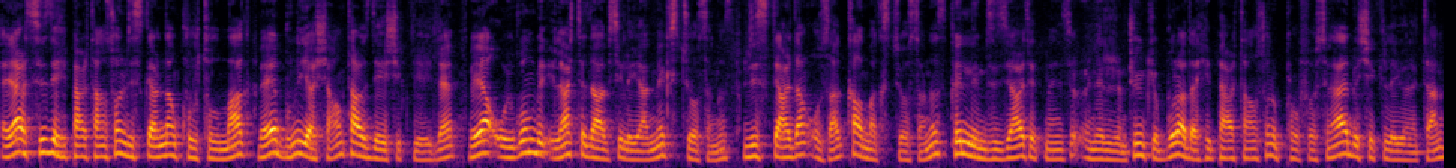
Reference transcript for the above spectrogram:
Eğer siz de hipertansiyon risklerinden kurtulmak ve bunu yaşam tarzı değişikliğiyle veya uygun bir ilaç tedavisiyle yenmek istiyorsanız, risklerden uzak kalmak istiyorsanız kliniğimizi ziyaret etmenizi öneririm. Çünkü burada hipertansiyonu profesyonel bir şekilde yöneten,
